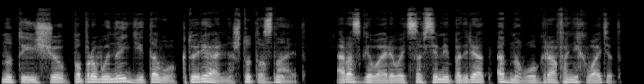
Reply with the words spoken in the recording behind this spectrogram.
Но ты еще попробуй найди того, кто реально что-то знает. А разговаривать со всеми подряд одного графа не хватит.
